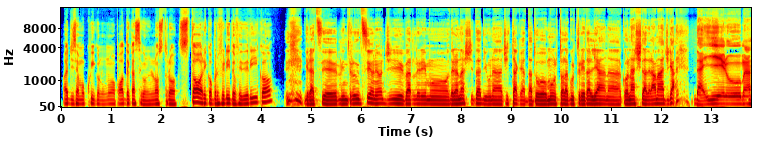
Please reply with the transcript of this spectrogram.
Oggi siamo qui con un nuovo podcast con il nostro storico preferito Federico. Grazie per l'introduzione. Oggi parleremo della nascita di una città che ha dato molto alla cultura italiana con nascita della magica Dai Roma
